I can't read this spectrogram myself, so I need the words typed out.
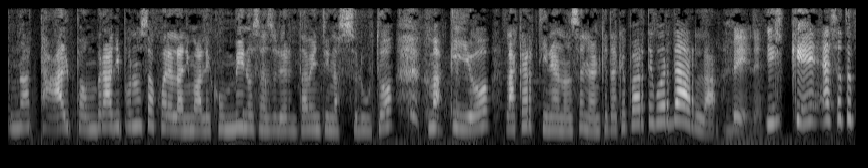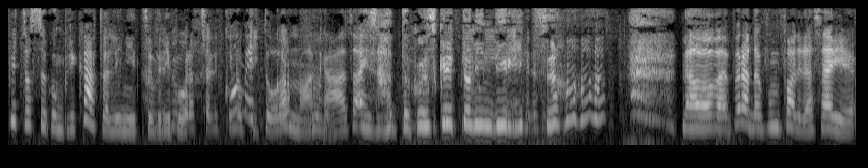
una talpa, un bradipo, non so qual è l'animale con meno senso di orientamento in assoluto, ma io la cartina non so neanche da che parte guardarla. Bene. Il che è stato piuttosto complicato all'inizio, Avevi tipo come picco. torno a casa? Esatto, con scritto l'indirizzo. no, vabbè, però dopo un po' della serie,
